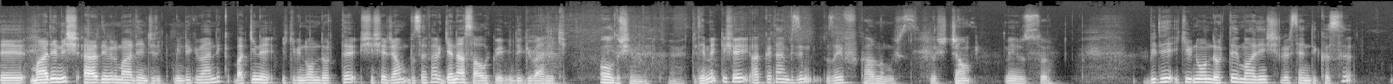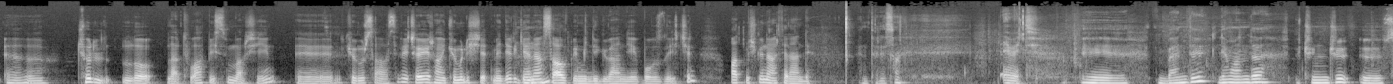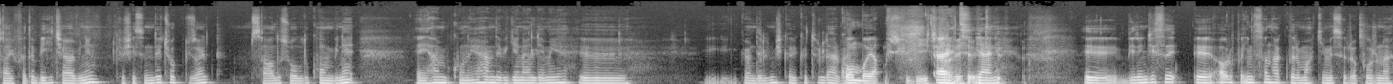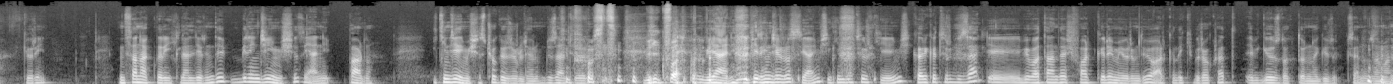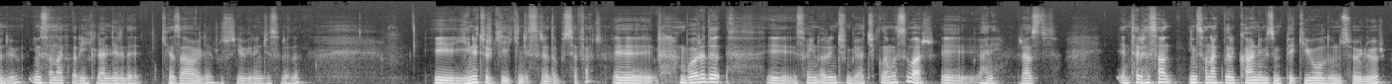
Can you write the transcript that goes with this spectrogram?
e, maden iş, Erdemir Madencilik, Milli Güvenlik. Bak yine 2014'te Şişe Cam bu sefer genel sağlık ve milli güvenlik. Oldu şimdi. Evet. Demek ki şey hakikaten bizim zayıf karnımızmış cam mevzusu. Bir de 2014'te Maden İşçileri Sendikası e, Çöllolar tuhaf bir isim var şeyin. E, kömür sahası ve Çayırhan Kömür İşletmeleri genel sağlık ve milli güvenliği bozduğu için 60 gün ertelendi. Enteresan. Evet. Ee, ben de Leman'da üçüncü e, sayfada Behiç abinin köşesinde çok güzel sağlı sollu kombine e, hem bu konuya hem de bir genellemeye e, gönderilmiş karikatürler var. Combo yapmış diye hiç Evet abi. yani e, birincisi e, Avrupa İnsan Hakları Mahkemesi raporuna göre insan hakları ihlallerinde birinciymişiz. Yani pardon ikinciymişiz çok özür diliyorum düzeltiyorum. Büyük fark var. yani birinci Rusya'ymış ikinci Türkiye'ymiş. Karikatür güzel e, bir vatandaş fark göremiyorum diyor. Arkadaki bürokrat e, bir göz doktoruna gözüksen o zaman diyor. İnsan hakları ihlalleri de keza öyle. Rusya birinci sırada. Ee, yeni Türkiye ikinci sırada bu sefer. Ee, bu arada e, Sayın Arınç'ın bir açıklaması var. Ee, hani biraz enteresan insan hakları karnemizin pek iyi olduğunu söylüyor.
